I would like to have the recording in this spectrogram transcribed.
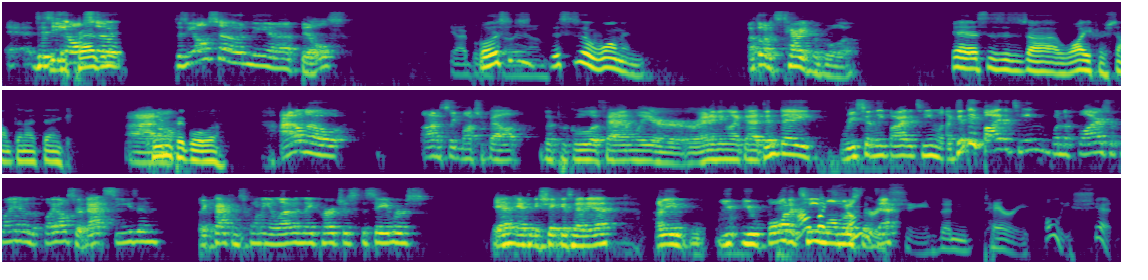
Uh, Does he also president? does he also own the uh, Bills? Yeah, I believe well, this so, is yeah. this is a woman. I thought it's Terry Pegula. Yeah, this is his uh, wife or something, I think. I Kim don't, Pegula. I don't know honestly much about the Pegula family or, or anything like that. Didn't they recently buy the team? Like, did they buy the team when the Flyers were playing them in the playoffs or that season? Like back in 2011, they purchased the Sabres. Yeah, Anthony shake his head. Yeah, I mean, you you bought a How team much almost a younger is she than Terry? Holy shit.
